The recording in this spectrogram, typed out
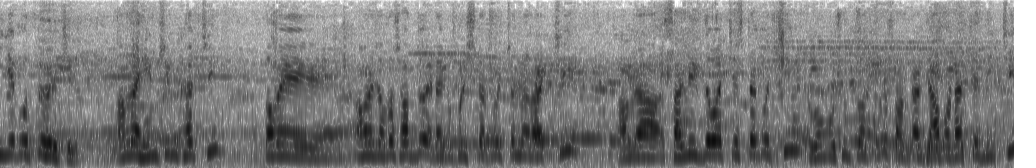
নিজে করতে হয়েছে। আমরা হিমশিম খাচ্ছি তবে আমরা যথাসাধ্য এটাকে পরিষ্কার পরিচ্ছন্ন রাখছি। আমরা সার্ভিস দেওয়ার চেষ্টা করছি এবং ওষুধপত্র সরকার যা পাঠাচ্ছে দিচ্ছি।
